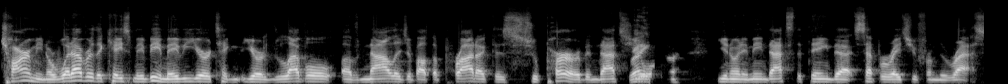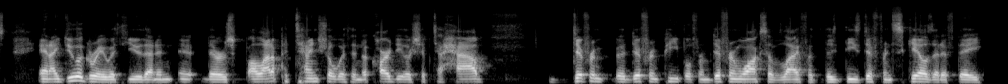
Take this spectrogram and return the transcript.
charming or whatever the case may be. Maybe your tech your level of knowledge about the product is superb and that's Right. your you know what i mean? That's the thing that separates you from the rest. And i do agree with you that in, in- there's a lot of potential within the car dealership to have different uh, different people from different walks of life with th- these different skills that if they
